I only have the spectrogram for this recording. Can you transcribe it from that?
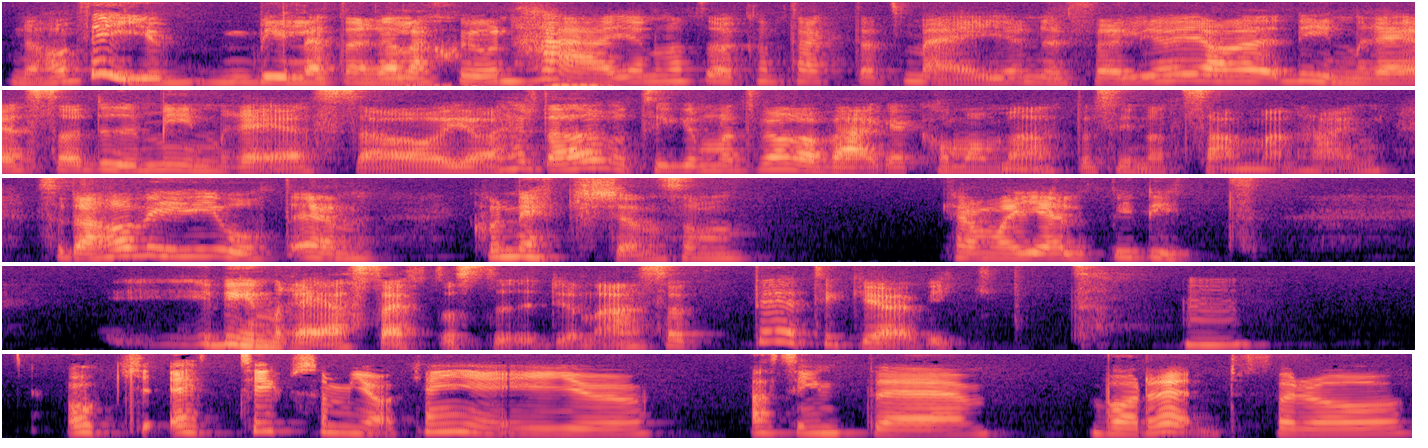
Nu har vi ju bildat en relation här genom att du har kontaktat mig och nu följer jag din resa och du min resa och jag är helt övertygad om att våra vägar kommer att mötas i något sammanhang. Så där har vi gjort en connection som kan vara hjälp i, ditt, i din resa efter studierna. Så det tycker jag är viktigt. Mm. Och ett tips som jag kan ge är ju att inte vara rädd för att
